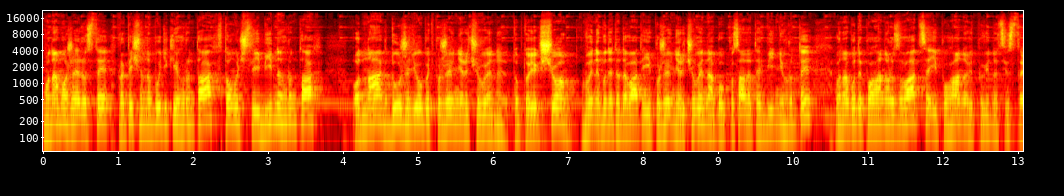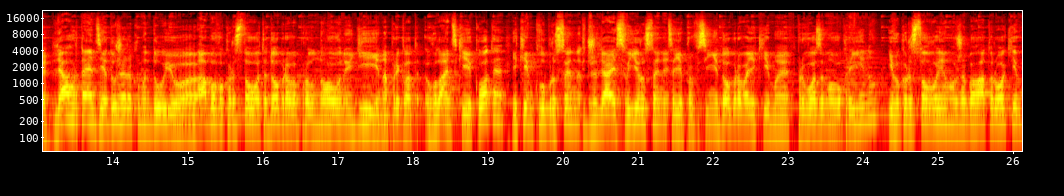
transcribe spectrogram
Вона може рости практично на будь-яких ґрунтах, в тому числі і бідних ґрунтах. Однак дуже любить поживні речовини. Тобто, якщо ви не будете давати їй поживні речовини або посадите в бідні ґрунти, вона буде погано розвиватися і погано відповідно цвісти. Для гортензії я дуже рекомендую або використовувати добрива пролонгованої дії, наприклад, голландські коти, яким клуб рослин підживляє свої рослини. Це є професійні добрива, які ми привозимо в Україну і використовуємо вже багато років.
